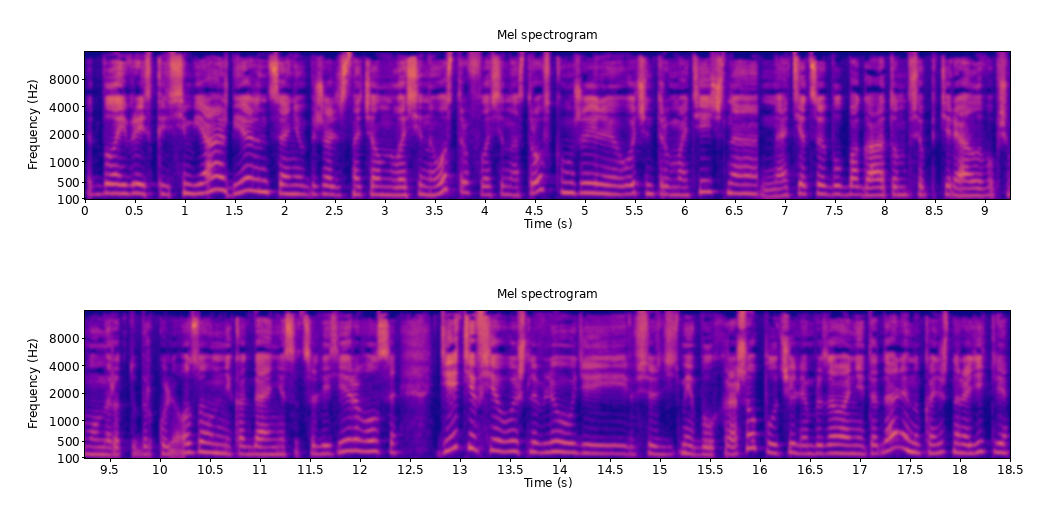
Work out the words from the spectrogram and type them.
Это была еврейская семья, беженцы, они убежали сначала на Лосиный остров, в Лосиноостровском жили, очень травматично. Отец свой был богат, он все потерял, и, в общем, умер от туберкулеза, он никогда не социализировался. Дети все вышли в люди, и все с детьми было хорошо, получили образование и так далее, но, конечно, родители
